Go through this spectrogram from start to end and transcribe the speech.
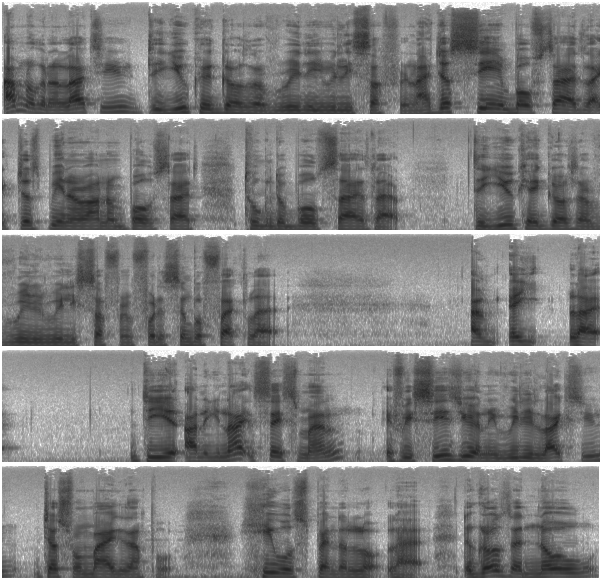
I'm not gonna lie to you, the UK girls are really, really suffering. Like just seeing both sides, like just being around on both sides, talking to both sides, like the UK girls are really, really suffering for the simple fact that, I'm, eh, like, the and the United States man, if he sees you and he really likes you, just from my example, he will spend a lot. Like the girls that know,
